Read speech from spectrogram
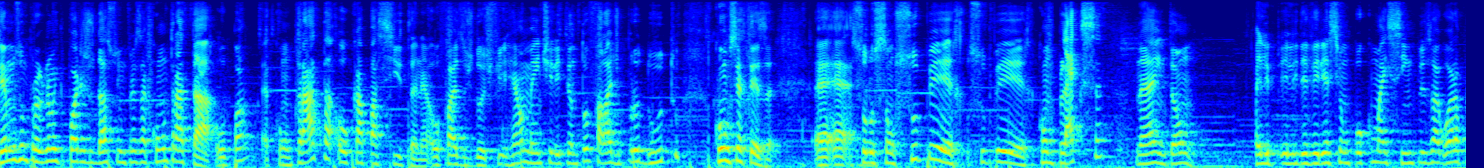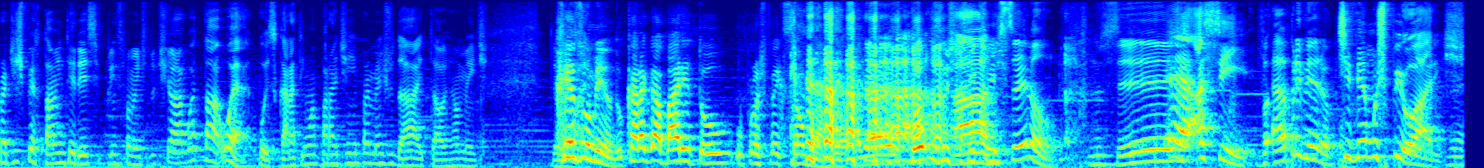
Temos um programa que pode ajudar a sua empresa a contratar. Opa, é contrata ou capacita, né? Ou faz os dois. Realmente ele tentou falar de produto, com certeza. É, é solução super, super complexa, né? Então ele, ele deveria ser um pouco mais simples agora pra despertar o interesse, principalmente do Thiago. É tá, ué, pô, esse cara tem uma paradinha aí pra me ajudar e tal, e realmente. Resumindo, o cara gabaritou o prospecção merda. Agora, Todos os Ah, não tickets. sei não. Não sei. É, assim, É a primeira. pô. tivemos piores.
